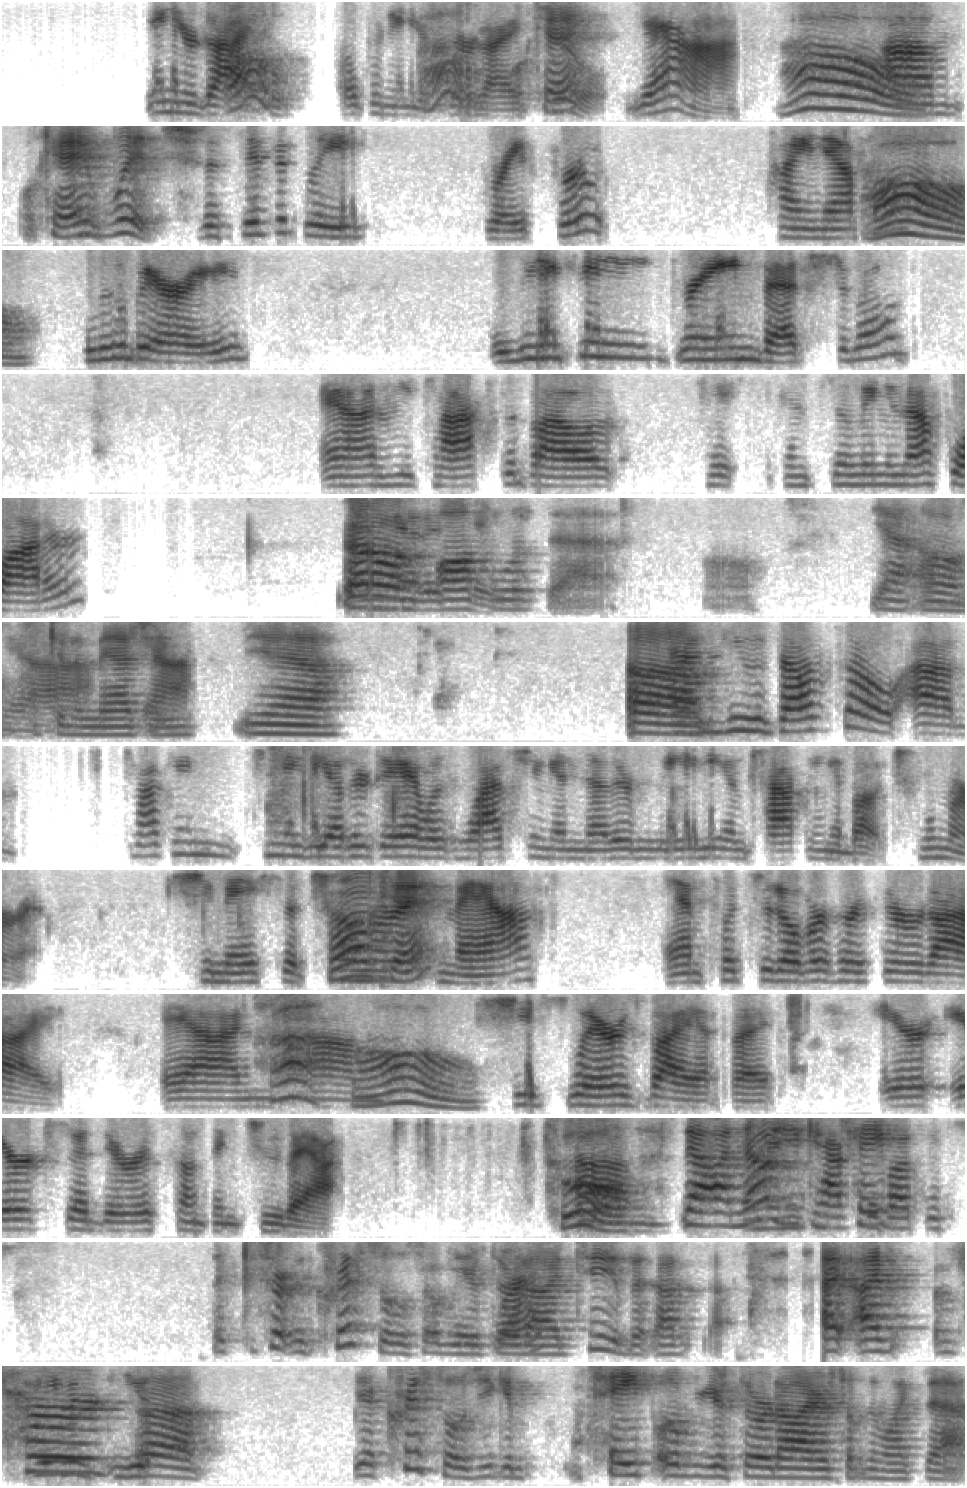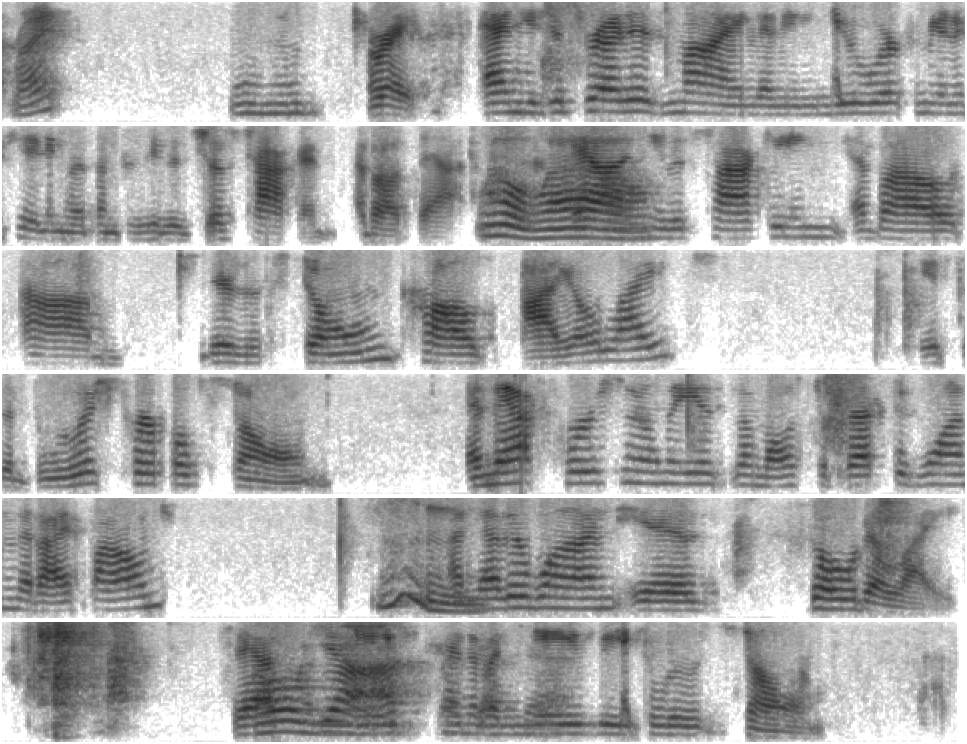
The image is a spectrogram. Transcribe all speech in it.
in your diet, Oh. opening your Oh, third eye okay. too. Yeah. Oh. Um, okay. Which? specifically grapefruit, pineapple, Oh. blueberries, leafy green vegetables, and he talks about ta consuming enough water. Oh, I'm awful at that. Oh. Yeah. Oh, I can imagine. Yeah. Um, and he was also um, talking to me the other day. I was watching another medium talking about turmeric. She makes a turmeric Okay. mask and puts it over her third eye, and um, oh. she swears by it. But Erik, Erik said there is something to that. Cool. um, now I know you can tape about this. the certain crystals over your third what? eye too, but I, I I've heard you- uh, yeah crystals you can tape over your third eye or something like that, right? hmm Right. And you just read his mind. I mean, you were communicating with him because he was just talking about that. Oh wow. And he was talking about um, there's a stone called iolite. It's a bluish purple stone. And that personally is the most effective one that I found. Mm. Another one is sodalite. That's Oh, yeah, na- I- I kind of a that. navy blue stone.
